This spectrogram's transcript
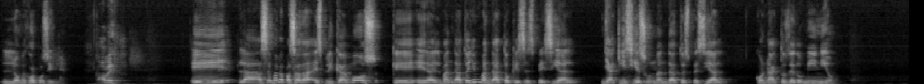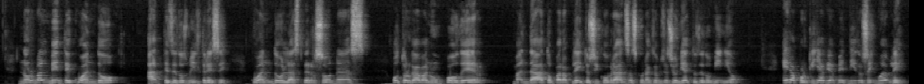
lo mejor posible. A ver. Eh, la semana pasada explicamos que era el mandato. Hay un mandato que es especial, y aquí sí es un mandato especial, con actos de dominio. Normalmente cuando, antes de 2013, cuando las personas otorgaban un poder, mandato para pleitos y cobranzas con actos de administración y actos de dominio, era porque ya habían vendido ese inmueble.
